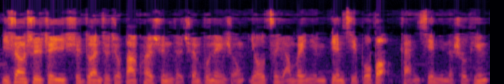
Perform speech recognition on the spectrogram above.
以上是这一时段九九八快讯的全部内容，由子阳为您编辑播报，感谢您的收听。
